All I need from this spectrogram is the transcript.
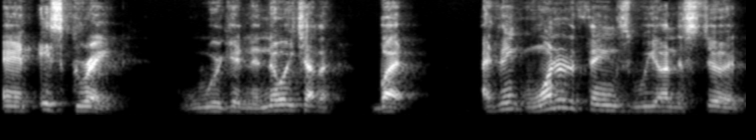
And it's great. We're getting to know each other. But I think one of the things we understood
